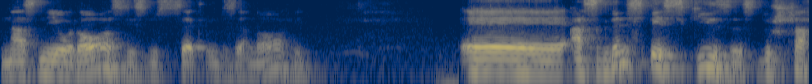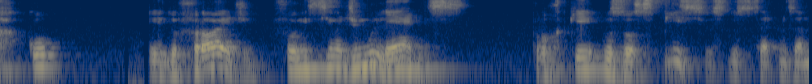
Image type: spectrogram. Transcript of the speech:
nas neuroses do século XIX, é, as grandes pesquisas do Charcot e do Freud foram em cima de mulheres porque os hospícios do século XIX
